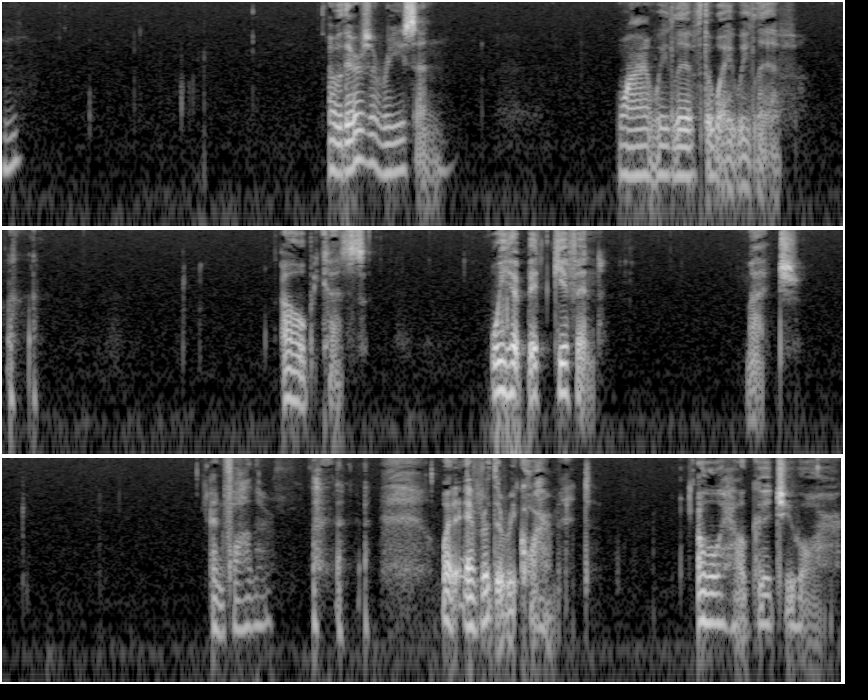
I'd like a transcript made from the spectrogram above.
Hmm? Oh, there's a reason why we live the way we live. Oh, because we have been given much. And Father, whatever the requirement, oh, how good you are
